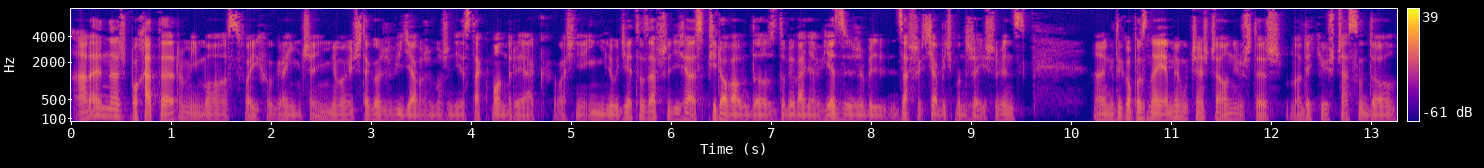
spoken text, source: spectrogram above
Ale nasz bohater, mimo swoich ograniczeń, mimo już tego, że widział, że może nie jest tak mądry jak właśnie inni ludzie, to zawsze gdzieś aspirował do zdobywania wiedzy, żeby zawsze chciał być mądrzejszy, więc e, gdy go poznajemy, uczęszcza on już też od jakiegoś czasu do,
